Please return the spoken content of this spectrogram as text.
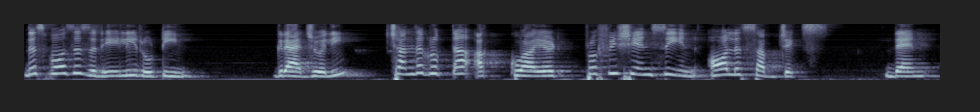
This was his daily routine. Gradually, Chandragupta acquired proficiency in all his subjects. Then,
